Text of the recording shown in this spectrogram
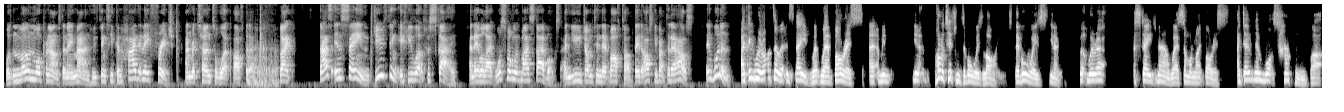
was more and more pronounced than a man who thinks he can hide in a fridge and return to work after that. Like, that's insane. Do you think if you worked for Sky and they were like, "What's wrong with my Skybox?" and you jumped in their bathtub, they'd ask you back to their house? They wouldn't. I think we're also at a stage where, where Boris, uh, I mean, you know, politicians have always lied. They've always, you know, but we're at a stage now where someone like Boris, I don't know what's happened, but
